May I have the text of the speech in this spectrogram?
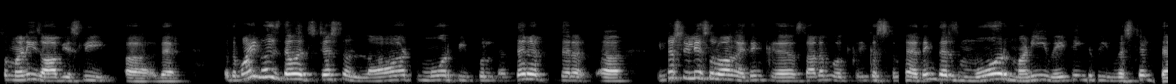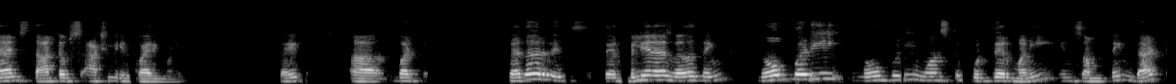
so money is obviously uh, there but the point was there was just a lot more people there are there are uh, industrially so long i think startup ecosystem i think there is more money waiting to be invested than startups actually requiring money right? Uh, but whether it's their billionaires whether thing nobody nobody wants to put their money in something that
